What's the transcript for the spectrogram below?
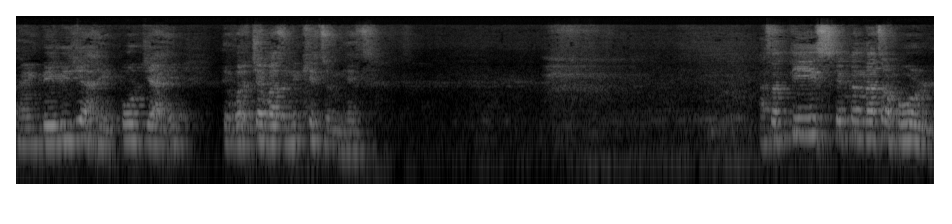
आणि बेली जी आहे पोट जे आहे ते वरच्या बाजूने खेचून घ्यायचं. असा तीस सेकंदाचा होल्ड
